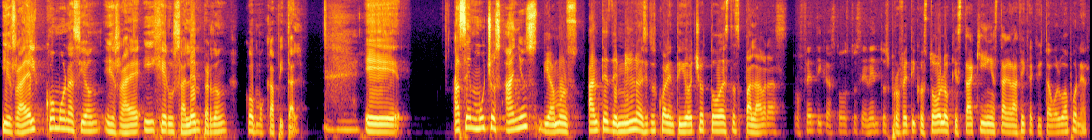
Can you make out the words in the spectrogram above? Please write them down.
Israel como nación, Israel y Jerusalén, perdón, como capital. Hace muchos años, digamos, antes de 1948, todas estas palabras proféticas, todos estos eventos proféticos, todo lo que está aquí en esta gráfica que ahorita vuelvo a poner,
